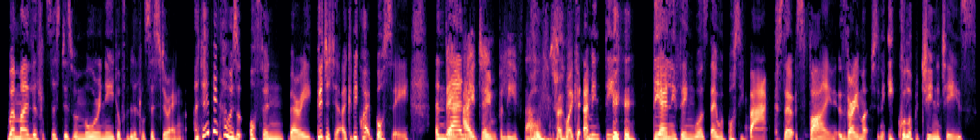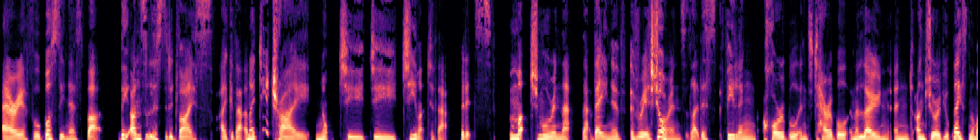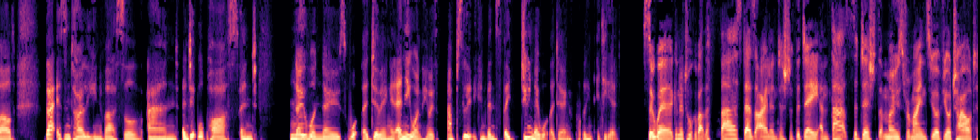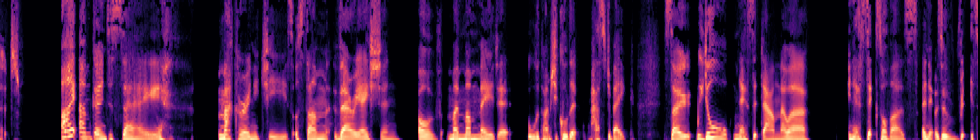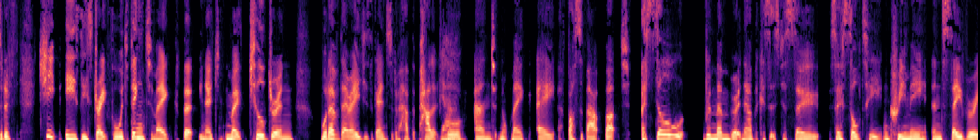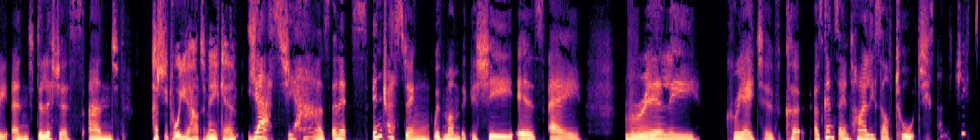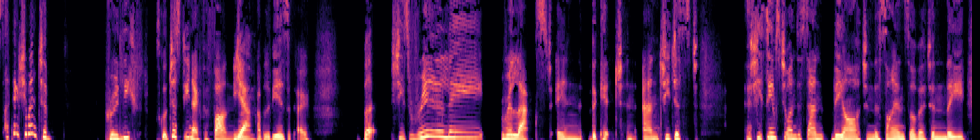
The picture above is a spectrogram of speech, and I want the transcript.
when my little sisters were more in need of the little sistering, I don't think I was often very good at it. I could be quite bossy. And then I don't believe that. Oh no, I, could, I mean, the, the only thing was they were bossy back. So it's fine. It was very much an equal opportunities area for bossiness, but the unsolicited advice I give out, and I do try not to do too much of that, but it's much more in that that vein of, of reassurance. It's like this feeling horrible and terrible and alone and unsure of your place in the world. That is entirely universal and and it will pass and no one knows what they're doing. And anyone who is absolutely convinced they do know what they're doing is probably an idiot. So we're going to talk about the first desert island dish of the day, and that's the dish that most reminds you of your childhood. I am going to say macaroni cheese or some variation of my mum made it all the time. She called it pasta bake. So we'd all, you know, sit down. There were, you know, six of us and it was a sort of cheap, easy, straightforward thing to make that, you know, most children, whatever their ages are going to sort of have the palate yeah. for and not make a, a fuss about. But I still remember it now because it's just so so salty and creamy and savory and delicious. And has she taught you how to make it? Yes she has. And it's interesting with mum because she is a really creative cook. I was going to say entirely self-taught. She's done she i think she went to relief school just you know for fun yeah. a couple of years ago. But she's really relaxed in the kitchen and she just she seems to understand the art and the science of it and the,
